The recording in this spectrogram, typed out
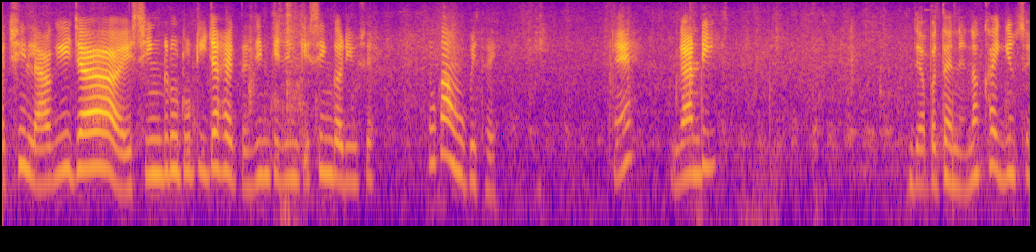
પછી લાગી જાય સિંગડું તૂટી જાય તો જિંદગી જિંદગી સિંગડ્યું છે. તું કામ ઊભી થઈ હે, ગાંડી? જ્યાં બધાને નખાઈ ગયું છે.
